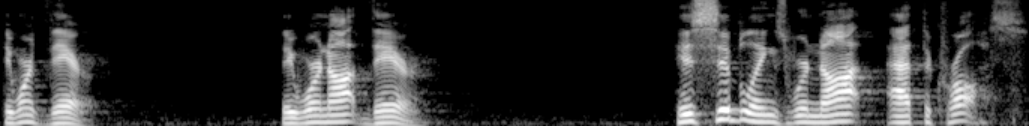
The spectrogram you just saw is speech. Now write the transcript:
they weren't there. They were not there. His siblings were not at the cross.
